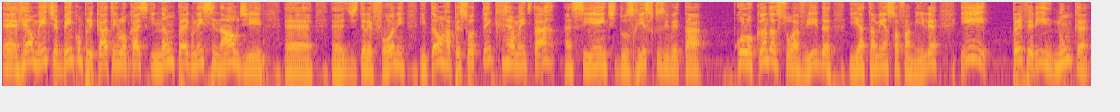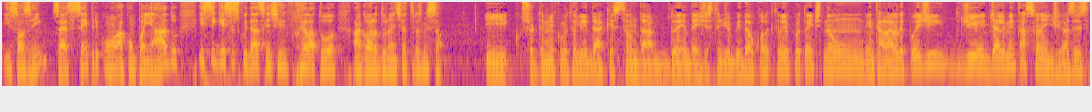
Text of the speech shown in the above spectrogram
é, realmente é bem complicado. Tem locais que não pegam nem sinal de, é, é, de telefone. Então, a pessoa tem que realmente estar é, ciente dos riscos e estar tá colocando a sua vida e a, também a sua família. E preferir nunca ir sozinho, certo? Sempre com acompanhado e seguir esses cuidados que a gente relatou agora durante a transmissão. E o senhor também comentou ali da questão da, da ingestão de bebida alcoólica, também é importante não entrar na água depois de, de, de alimentação, né? De, às vezes,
